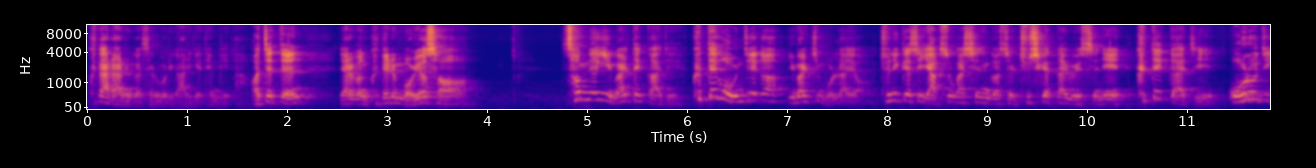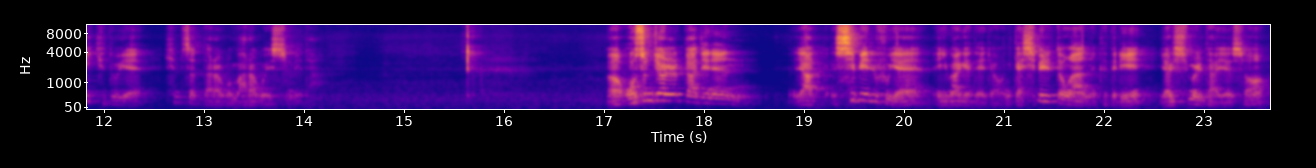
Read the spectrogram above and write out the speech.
크다라는 것을 우리가 알게 됩니다. 어쨌든 여러분 그들은 모여서 성령이 임할 때까지 그때가 언제가 임할지 몰라요. 주님께서 약속하시는 것을 주시겠다고 했으니 그때까지 오로지 기도에 힘썼다라고 말하고 있습니다. 어, 오순절까지는 약 10일 후에 임하게 되죠. 그러니까 10일 동안 그들이 열심을 다해서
